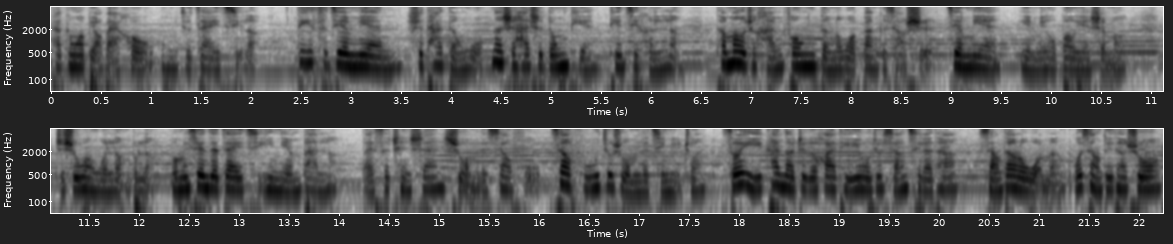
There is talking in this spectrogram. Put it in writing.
他跟我表白后，我们就在一起了。第一次见面是他等我，那时还是冬天，天气很冷，他冒着寒风等了我半个小时，见面也没有抱怨什么，只是问我冷不冷。我们现在在一起一年半了。白色衬衫是我们的校服，校服就是我们的情侣装。所以一看到这个话题，我就想起了他，想到了我们。我想对他说，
